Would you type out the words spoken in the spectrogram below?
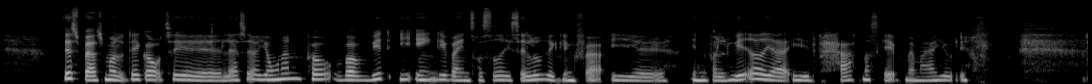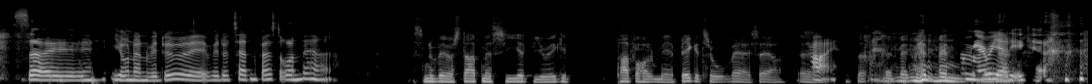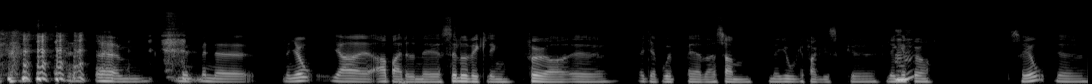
det spørgsmål, det går til øh, Lasse og Jonan på, hvorvidt I egentlig var interesseret i selvudvikling, før I øh, involverede jer i et partnerskab med mig og Julie. Så øh, Jonan, vil du, øh, vil du tage den første runde her? Så nu vil jeg jo starte med at sige, at vi jo ikke er parforhold med begge to hver især. Øh, Nej. Så, men, men, men, men, Så Mary men, er det ikke her. øhm, men, men, øh, men jo, jeg arbejdede med selvudvikling før, øh, at jeg begyndte med at være sammen med Julie faktisk øh, længe mm. før. Så jo, jeg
